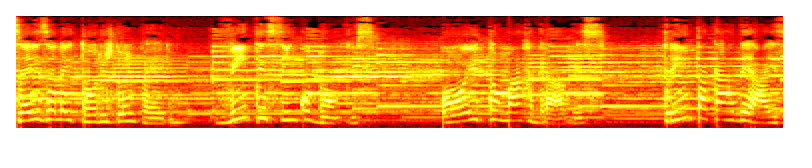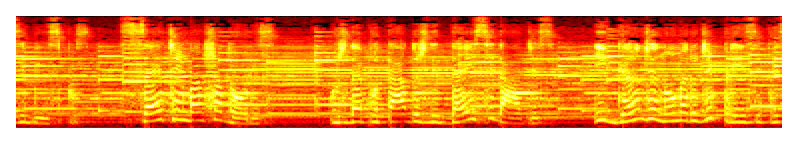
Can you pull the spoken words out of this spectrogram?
seis eleitores do Império, vinte e cinco duques, oito margraves, trinta cardeais e bispos, sete embaixadores, os deputados de dez cidades e grande número de príncipes,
